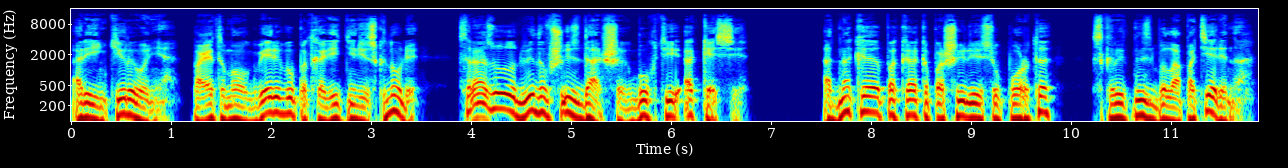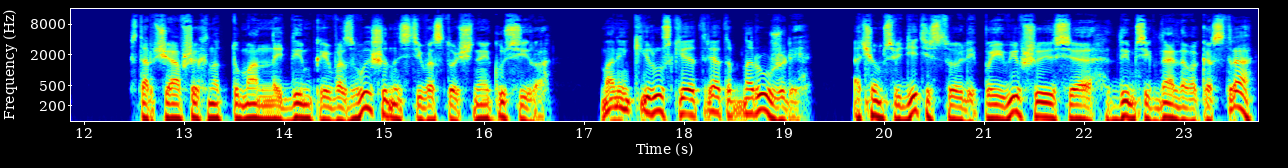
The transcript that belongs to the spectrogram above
ориентирование, поэтому к берегу подходить не рискнули, сразу двинувшись дальше, к бухте Акесси. Однако, пока копошились у порта, скрытность была потеряна. Сторчавших над туманной дымкой возвышенности восточная Кусира маленький русский отряд обнаружили, о чем свидетельствовали появившийся дым сигнального костра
